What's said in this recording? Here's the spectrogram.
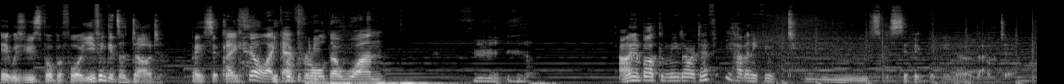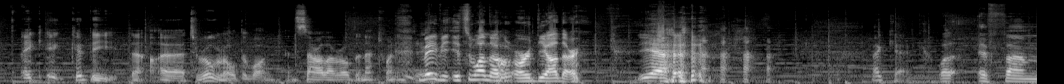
it was used for before. You think it's a dud, basically. I feel like You're I've pretty- rolled a one. Ironbark and Mila, I don't think you have anything too specific that you know about it. It, it could be that uh, Teh'Rull rolled the one and Saralar rolled the nat 20. Maybe it's one or, or the other. Yeah. Okay. Well, if um,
